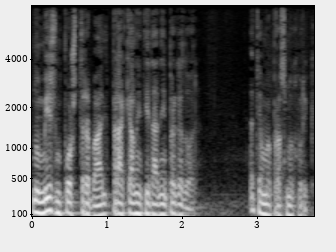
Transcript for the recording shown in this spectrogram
no mesmo posto de trabalho para aquela entidade empregadora. Até uma próxima rubrica.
